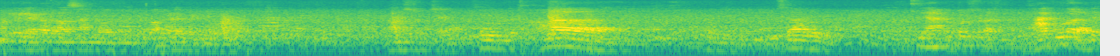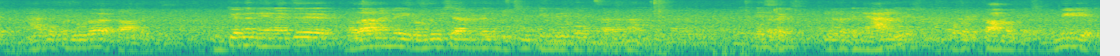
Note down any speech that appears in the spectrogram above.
మళ్ళీ లెటర్ రాసాను గవర్నమెంట్ అక్కడే పెట్టి కాన్స్టిట్యూట్ చేయాలి. సో చాలా విషయాలు. నాకు కూడా అదే. నాకు ఒకటి కూడా కాలేదు ముఖ్యంగా నేనైతే ప్రధానంగా ఈ రెండు విషయాల మీద దృష్టిని కేంద్రీకరించాలని అనుకుంటున్నాను. ఒకటి ఒకటి న్యాయం ఒకటి కాంపొకేషన్ ఇమీడియట్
